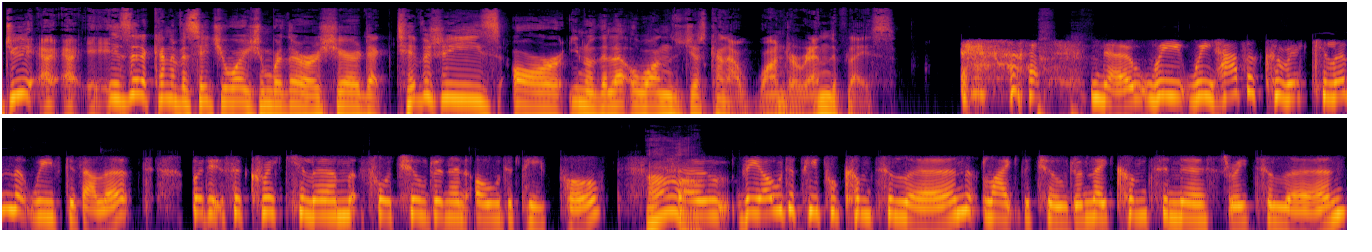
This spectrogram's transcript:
do uh, uh, is it a kind of a situation where there are shared activities, or you know the little ones just kind of wander around the place? No, we, we have a curriculum that we've developed, but it's a curriculum for children and older people. Oh. So the older people come to learn, like the children, they come to nursery to learn.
